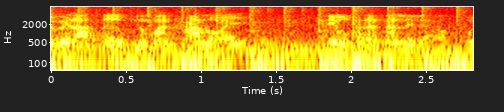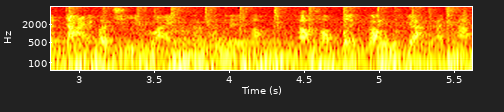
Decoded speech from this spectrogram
้เวลาเติมน้ำมัน 500 เร็วขนาดนั้นเลยเหรอครับหัวจ่ายเขาฉีดไวขนาดนั้นเลยครับ ถ้าเขาเปิดกล้องทุกอย่างกระชับ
